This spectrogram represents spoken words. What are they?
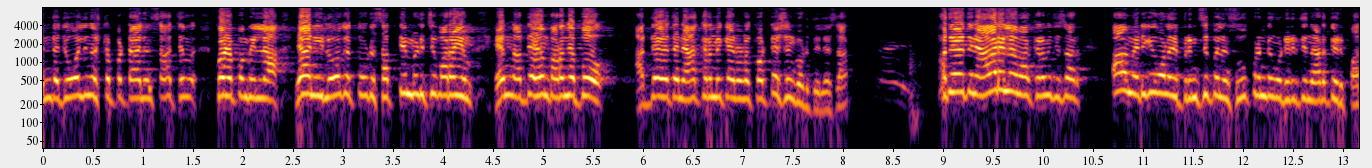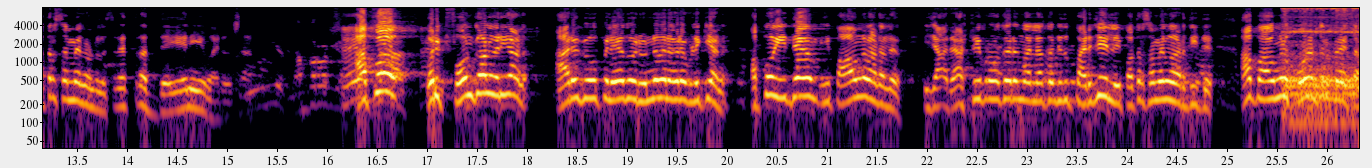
എന്റെ ജോലി നഷ്ടപ്പെട്ടാലും സാധ്യം കുഴപ്പമില്ല. ഞാൻ ഈ ലോകത്തോട് സത്യം വിളിച്ചു പറയും എന്ന് അദ്ദേഹം പറഞ്ഞപ്പോ അദ്ദേഹത്തിന് ആക്രമിക്കാനുള്ള കൊട്ടേഷൻ കൊടുത്തില്ലേ സാർ? അദ്ദേഹത്തിന് ആരെല്ലാം ആക്രമിച്ചു സാർ? ആ മെഡിക്കൽ കോളേജ് പ്രിൻസിപ്പലും സൂപ്രണ്ടും കൂടി ഇരുത്തി നടത്തിയ ഒരു പത്രസമ്മേളനം ഉണ്ടല്ലോ സാർ. എത്ര ദയനീയമായിരുന്നു സാർ. അപ്പോ ഒരു ഫോൺ കോൾ വരികയാണ്. ആരോഗ്യവകുപ്പിൽ ഏതോ ഒരു ഉന്നതൻ അവരെ വിളിക്കുകയാണ്. അപ്പോ ഇദ്ദേഹം ഈ പാവങ്ങളാണല്ലോ. ഈ രാഷ്ട്രീയ പ്രവർത്തകരൊന്നും അല്ലാത്തതുകൊണ്ട് ഇത് പരിചയമില്ല. ഈ പത്രസമ്മേളനം നടത്തിയിട്ട്. ആ പാവങ്ങൾ ഫോൺ എടുത്തിട്ട്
